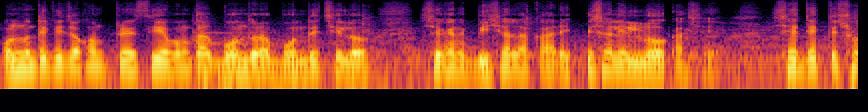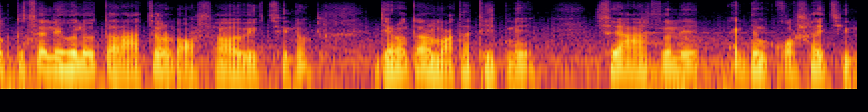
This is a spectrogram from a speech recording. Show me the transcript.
অন্যদিকে যখন ট্রেসি এবং তার বন্ধুরা বন্দি ছিল, সেখানে বিশাল আকার একটিশালী লোক আসে। সে দেখতে শক্তিশালী হলেও তার আচরণ অস্বাভাবিক ছিল, যেন তার মাথা ঠিক নেই। সে আসলে একজন কষাই ছিল।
